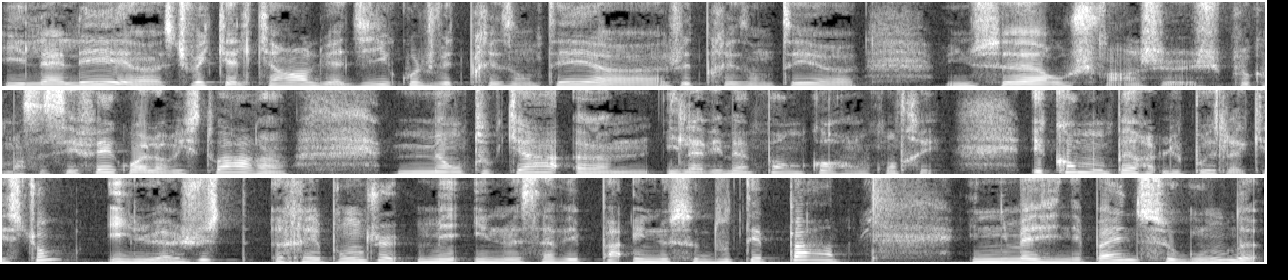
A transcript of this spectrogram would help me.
il allait, euh, si tu veux, quelqu'un lui a dit, écoute, je vais te présenter, euh, je vais te présenter euh, une sœur, ou enfin, je, je sais plus comment ça s'est fait, quoi, leur histoire. Mais en tout cas, il avait même pas encore rencontré. Et quand mon père lui pose la question, il lui a juste répondu, mais il ne savait pas, il ne se doutait pas. Il n'imaginait pas une seconde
